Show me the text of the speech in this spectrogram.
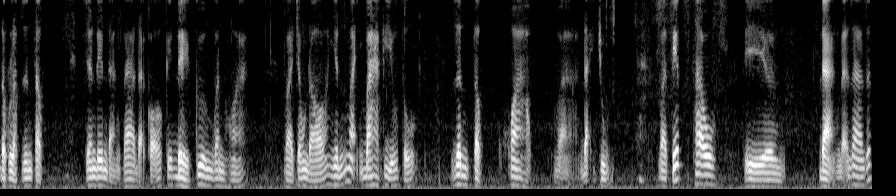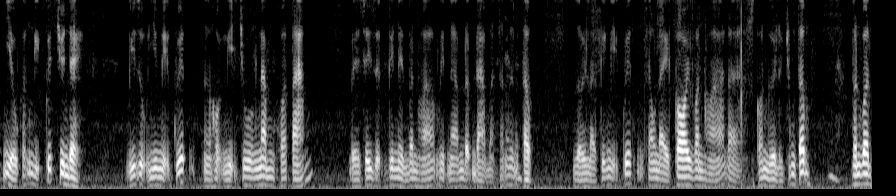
độc lập dân tộc. Cho nên Đảng ta đã có cái đề cương văn hóa và trong đó nhấn mạnh ba cái yếu tố dân tộc khoa học và đại chúng. Và tiếp sau thì ờ, đảng đã ra rất nhiều các nghị quyết chuyên đề. Ví dụ như nghị quyết ờ, hội nghị trung ương năm khóa 8 về xây dựng cái nền văn hóa Việt Nam đậm đà bản sắc dân tộc. Rồi là cái nghị quyết sau này coi văn hóa là con người là trung tâm vân vân.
